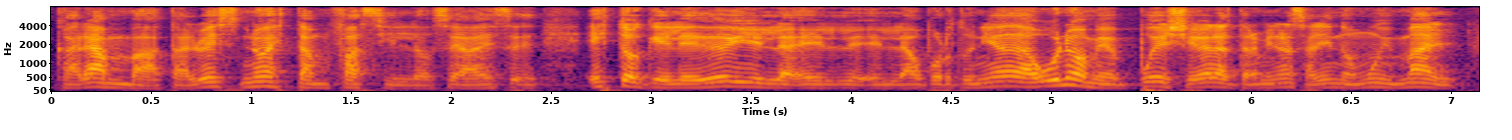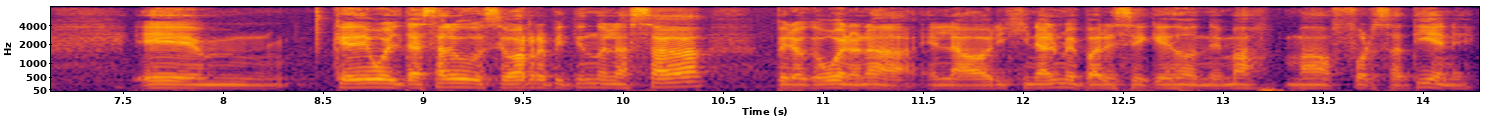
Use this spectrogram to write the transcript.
caramba, tal vez no es tan fácil, o sea, esto que le doy la, oportunidad a uno me puede llegar a terminar saliendo muy mal. Em, que de vuelta es algo que se va repitiendo en la saga, pero que bueno, nada, en la original me parece que es donde más, más fuerza tiene.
